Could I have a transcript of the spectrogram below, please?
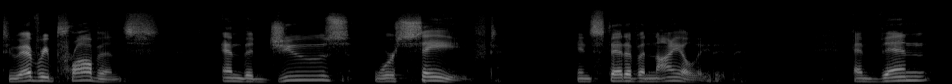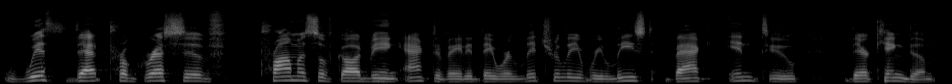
to every province, and the Jews were saved instead of annihilated. And then, with that progressive promise of God being activated, they were literally released back into their kingdom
